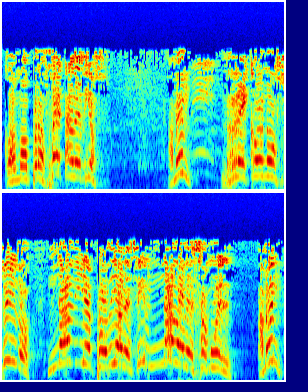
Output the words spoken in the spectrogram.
como profeta de Dios. Amén. Reconocido. Nadie podía decir nada de Samuel. Amén.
